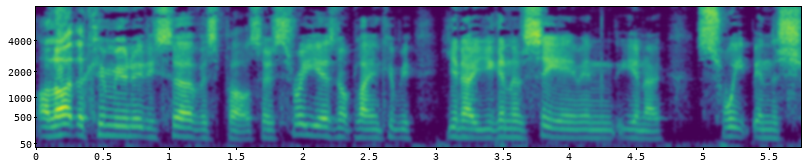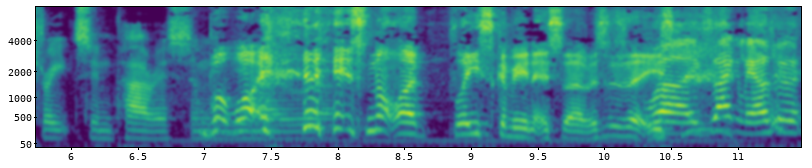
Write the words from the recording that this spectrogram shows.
I like the community service part. So three years not playing. Could be, you know, you're going to see him in, you know, sweeping the streets in Paris. And, but what? Know, uh, it's not like police community service, is it? He's... Well, exactly. I, gonna,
